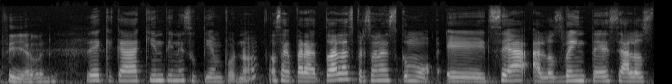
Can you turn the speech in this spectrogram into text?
sí, ya bueno de que cada quien tiene su tiempo, ¿no? O sea, para todas las personas como eh, sea a los 20, sea a los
